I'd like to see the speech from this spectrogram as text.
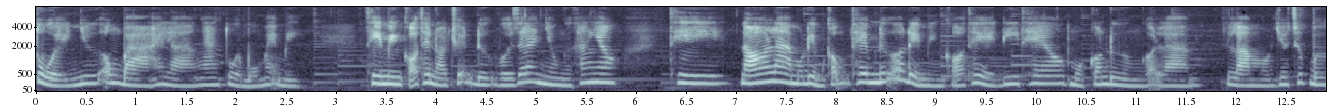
tuổi như ông bà hay là ngang tuổi bố mẹ mình. Thì mình có thể nói chuyện được với rất là nhiều người khác nhau. Thì nó là một điểm cộng thêm nữa để mình có thể đi theo một con đường gọi là là một youtuber,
